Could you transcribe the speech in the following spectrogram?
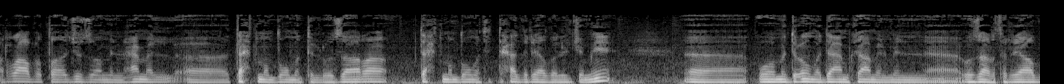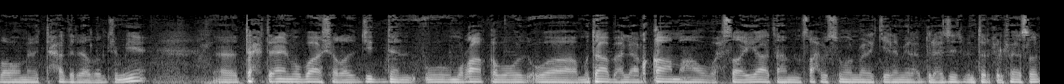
الرابطة جزء من عمل آه تحت منظومة الوزارة تحت منظومة اتحاد الرياضة للجميع. آه، ومدعومة دعم كامل من آه، وزارة الرياضة ومن اتحاد الرياضة الجميع آه، تحت عين مباشرة جدا ومراقبة ومتابعة لأرقامها وإحصائياتها من صاحب السمو الملكي الأمير عبد العزيز بن تركي الفيصل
